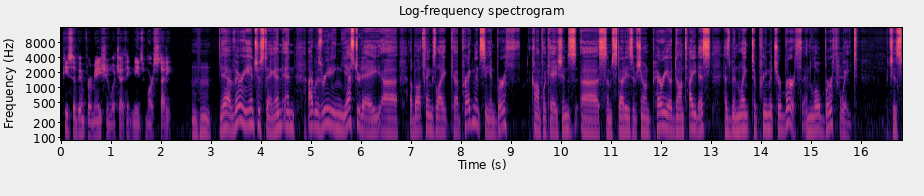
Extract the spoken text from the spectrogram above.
piece of information, which I think needs more study. Mm-hmm. Yeah, very interesting. And and I was reading yesterday uh, about things like uh, pregnancy and birth complications. Uh, some studies have shown periodontitis has been linked to premature birth and low birth weight, which is.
